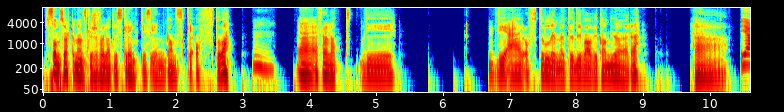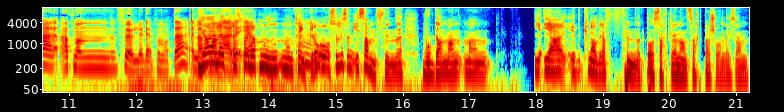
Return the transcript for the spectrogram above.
som svarte mennesker så føler jeg at vi skrenkes inn ganske ofte, da. Mm. Eh, Jeg føler at vi Vi er ofte limited i hva vi kan gjøre. Uh, Ja, at man føler det, på en måte? Eller at ja, man eller er at jeg det- føler at noen, noen tenker det, Mm. og også liksom i samfunnet, hvordan man, man jeg, jeg kunne aldri ha funnet på å sagt til en annen svart person liksom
